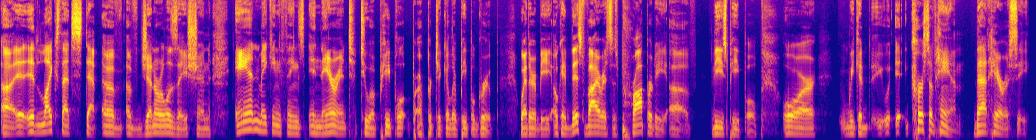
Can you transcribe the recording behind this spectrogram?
Uh, it, it likes that step of, of generalization and making things inerrant to a people, a particular people group. Whether it be okay, this virus is property of these people or we could curse of ham that heresy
